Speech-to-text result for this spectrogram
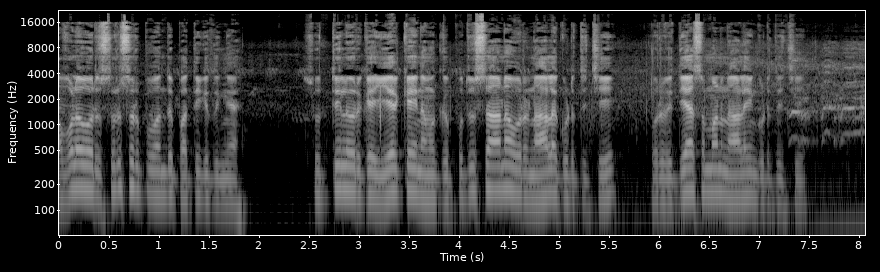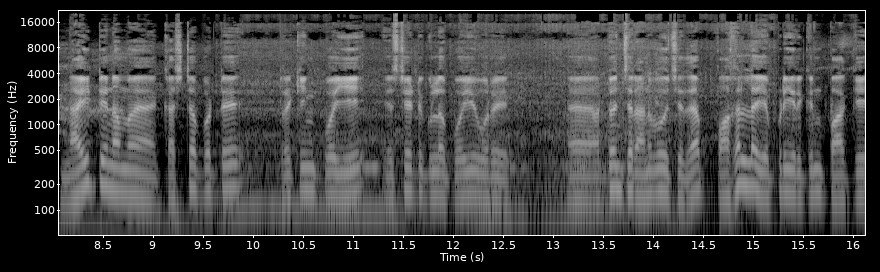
அவ்வளோ ஒரு சுறுசுறுப்பு வந்து பற்றிக்குதுங்க சுற்றிலும் இருக்க இயற்கை நமக்கு புதுசான ஒரு நாளை கொடுத்துச்சு. ஒரு வித்தியாசமான நாளையும் கொடுத்துச்சு. நைட்டு நம்ம கஷ்டப்பட்டு ட்ரெக்கிங் போய் எஸ்டேட்டுக்குள்ளே போய் ஒரு அட்வென்ச்சர் அனுபவிச்சதை பகலில் எப்படி இருக்குன்னு பார்க்க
